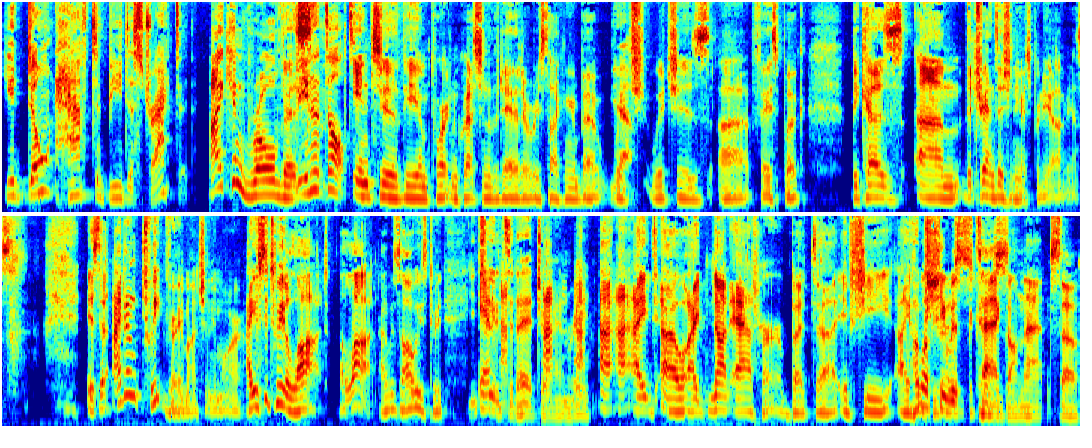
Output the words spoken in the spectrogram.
You don't have to be distracted. I can roll this Be an adult. into the important question of the day that everybody's talking about, Yeah. which which is uh, Facebook, because um, the transition here is pretty obvious. Is that I don't tweet very much anymore. I used to tweet a lot, a lot. I was always tweeting. You And tweeted today at Joy-Ann Reid. I, I, I, oh, I, not at her, but uh, if she, I hope Well, she, she was because- tagged on that, so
